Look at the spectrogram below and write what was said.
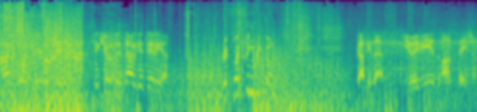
Hardpoint relocated. Secure the target area. Requesting recon. Copy that. UAV is on station.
